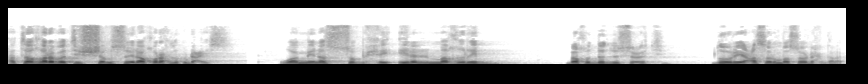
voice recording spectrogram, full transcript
xataa harabat ishamsu ilaa qoraxdu ku dhacaysa. Wa min asubxi ila almaghrib baa khudbaddu socotay. Duhur iyo casrunbaa soo dhex galay.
